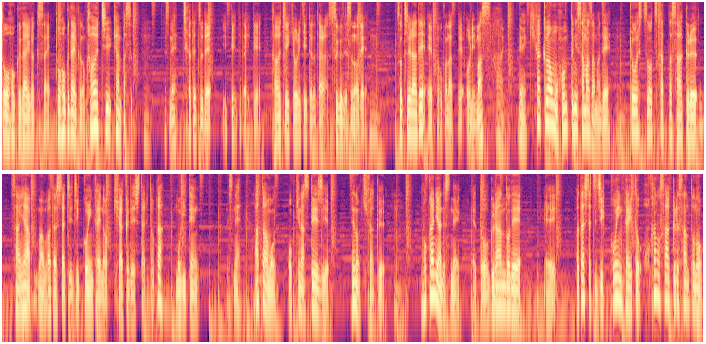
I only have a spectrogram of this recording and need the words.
東北大学祭、東北大学の川内キャンパスですね。地下鉄で行っていただいて、川内駅降りていただいたらすぐですので。うんそちらで、えっと、行っております。はい、で企画はもう本当に様々で、うん、教室を使ったサークルさんや、まあ、私たち実行委員会の企画でしたりとか、模擬店ですね。あとはもう大きなステージでの企画、うん、他にはですね、えっと、グランドで、えー、私たち実行委員会と他のサークルさんとの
